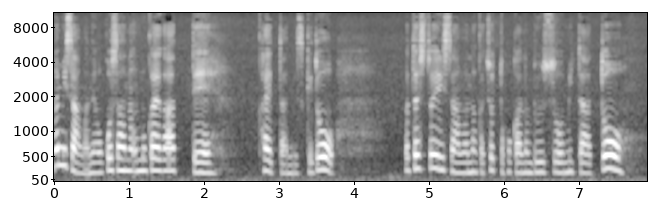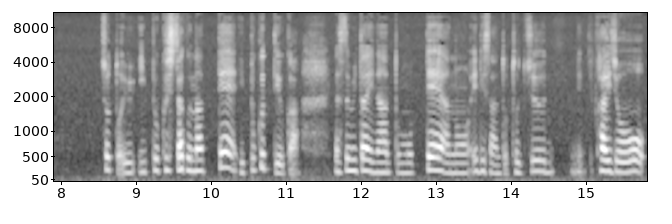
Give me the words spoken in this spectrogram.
ナミさんはねお子さんのお迎えがあって帰ったんですけど私とエリさんはなんかちょっと他のブースを見た後ちょっと一服したくなって一服っていうか休みたいなと思ってあのエリさんと途中会場を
